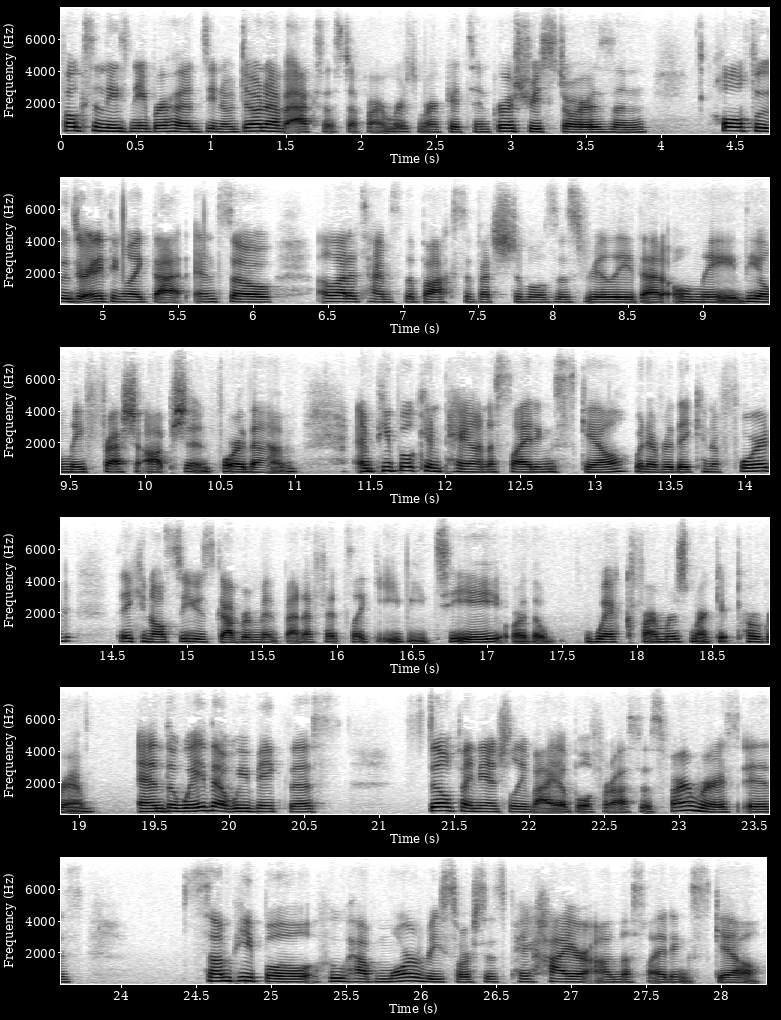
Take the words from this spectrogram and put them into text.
folks in these neighborhoods, you know, don't have access to farmers markets and grocery stores and Whole Foods or anything like that. And so a lot of times the box of vegetables is really that only the only fresh option for them. And people can pay on a sliding scale, whatever they can afford. They can also use government benefits like EBT or the WIC Farmers Market Program. And the way that we make this still financially viable for us as farmers is some people who have more resources pay higher on the sliding scale,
